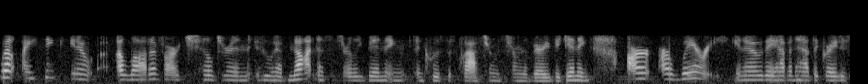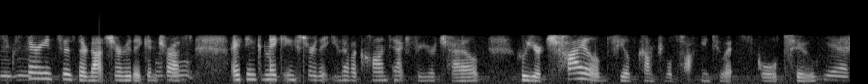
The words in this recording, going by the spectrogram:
Well, I think you know a lot of our children who have not necessarily been in inclusive classrooms from the very beginning are are wary. You know, they haven't had the greatest Mhm. experiences. They're not sure who they can Mhm. trust. I think making sure that you have a contact for your child who your child feels comfortable talking to at school too. Yes.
